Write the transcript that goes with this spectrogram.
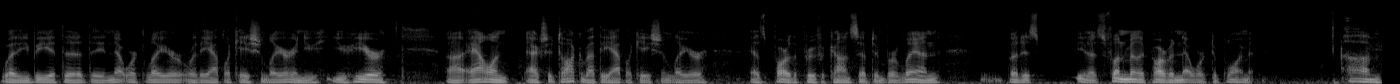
whether you be at the, the network layer or the application layer. And you, you hear uh, Alan actually talk about the application layer as part of the proof of concept in Berlin, but it's you know it's fundamentally part of a network deployment. Um,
